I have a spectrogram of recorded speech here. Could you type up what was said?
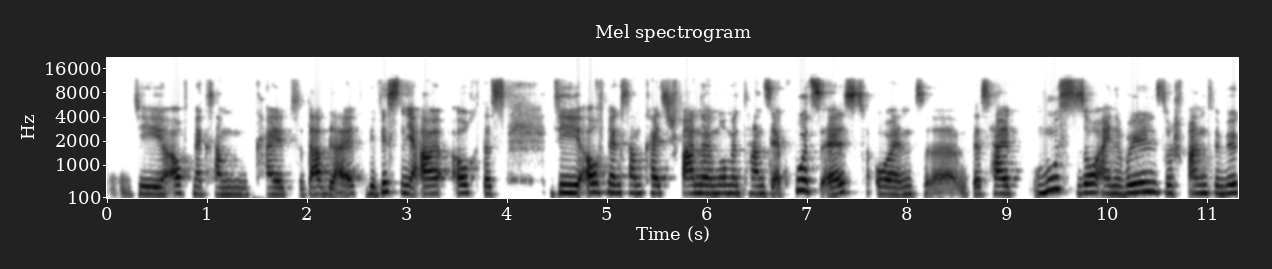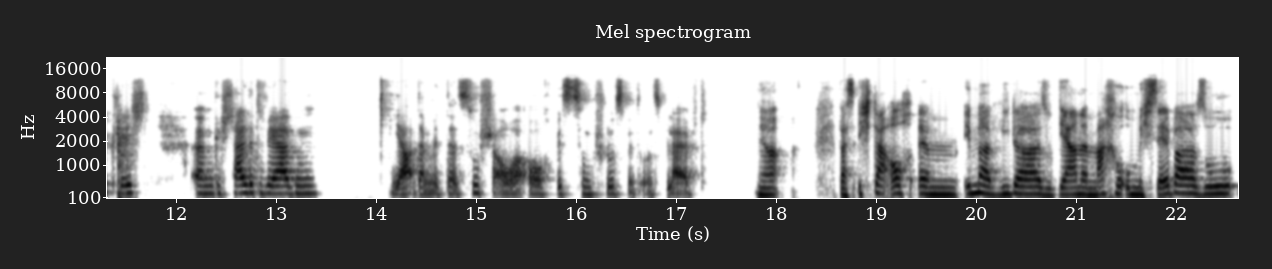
die Aufmerksamkeit da bleibt. Wir wissen ja auch, dass die Aufmerksamkeitsspanne momentan sehr kurz ist und äh, deshalb muss so ein Reel so spannend wie möglich ähm, gestaltet werden ja, damit der Zuschauer auch bis zum Schluss mit uns bleibt. Ja, was ich da auch ähm, immer wieder so gerne mache, um mich selber so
